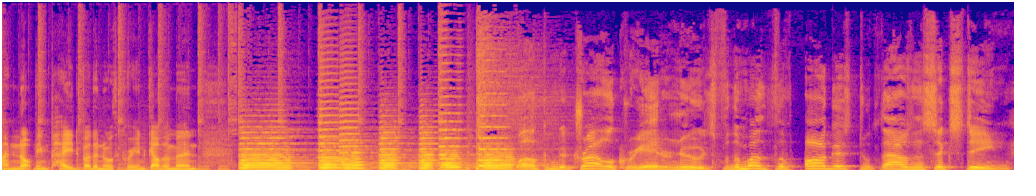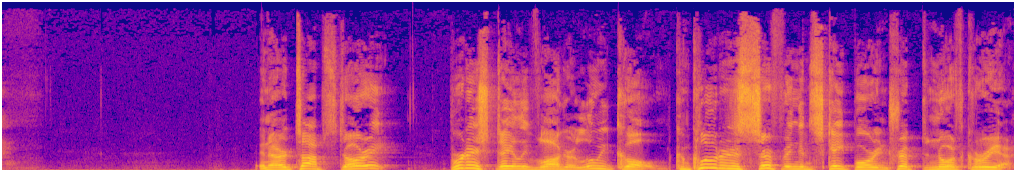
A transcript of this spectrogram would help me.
I'm not being paid by the North Korean government. Welcome to Travel Creator News for the month of August 2016. In our top story, British daily vlogger Louis Cole concluded his surfing and skateboarding trip to North Korea,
